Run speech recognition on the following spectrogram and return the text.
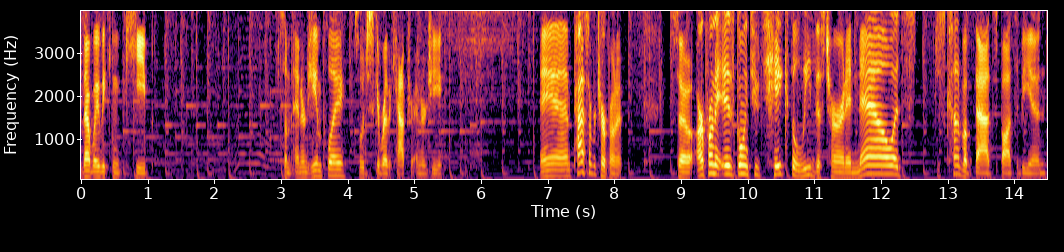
That way we can keep some energy in play. So we'll just get rid of the capture energy. And pass over to our opponent. So our opponent is going to take the lead this turn, and now it's just kind of a bad spot to be in.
